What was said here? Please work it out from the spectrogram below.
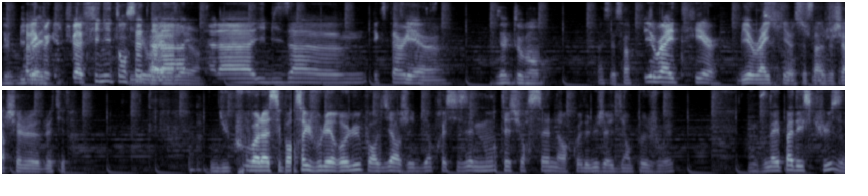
de Avec Right. lequel tu as fini ton set à, la, ouais. à la Ibiza euh, Experience. euh, Exactement. ouais, c'est ça. Be right here. Be right here, c'est ça. Je cherchais le, le titre. Du coup, voilà, c'est pour ça que je vous l'ai relu pour dire, j'ai bien précisé monter sur scène, alors qu'au début j'avais dit un peu jouer. Donc vous n'avez pas d'excuses.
